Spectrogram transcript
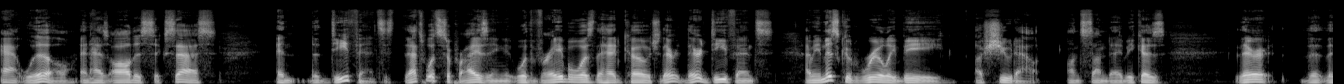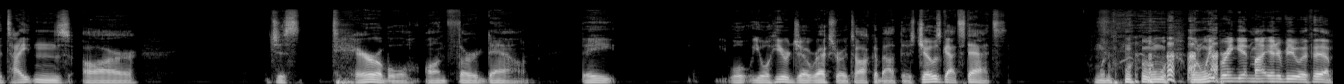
at will and has all this success and the defense that's what's surprising with Vrabel as the head coach their their defense I mean this could really be a shootout on Sunday because they're the the Titans are just terrible on third down. They you'll hear Joe Rexrode talk about this. Joe's got stats. When, when, when we bring in my interview with him,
